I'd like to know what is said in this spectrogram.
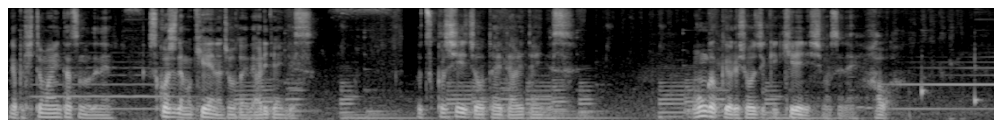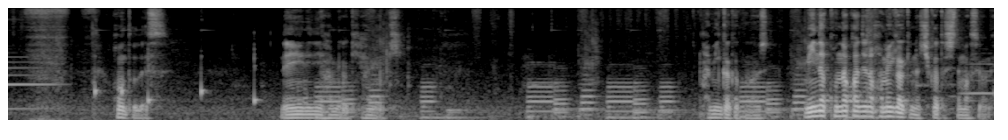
やっぱ人前に立つのでね。少しでも綺麗な状態でありたいんです。美しい状態でありたいんです。音楽より正直綺麗にしますよね。歯は。本当です。念入りに歯磨き歯磨き。歯磨きの話。みんなこんな感じの歯磨きの仕方してますよね。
